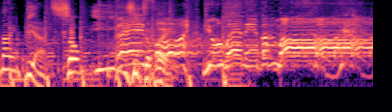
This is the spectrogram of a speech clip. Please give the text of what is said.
9 p.m. So easy Play to play. for, you'll win even more.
